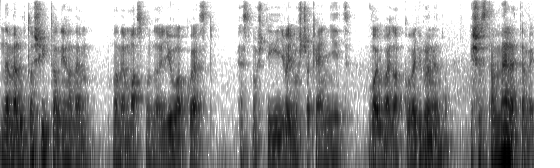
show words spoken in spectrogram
nem elutasítani, hanem, hanem azt mondani, hogy jó, akkor ezt, ezt most így, vagy most csak ennyit, vagy majd akkor vegyük mm. rendben. És aztán mellette meg,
